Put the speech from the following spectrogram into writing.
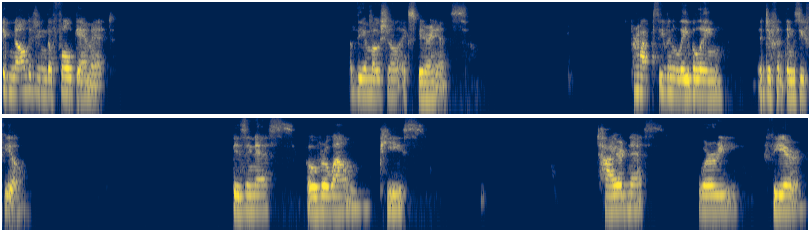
acknowledging the full gamut of the emotional experience. Perhaps even labeling the different things you feel. Busyness, overwhelm, peace, tiredness, worry, fear.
